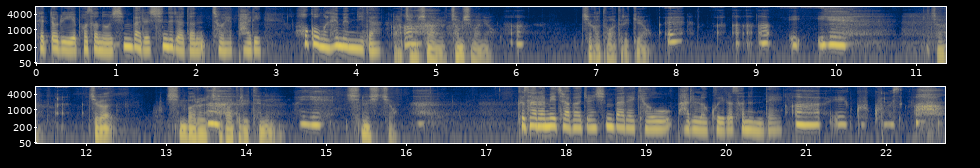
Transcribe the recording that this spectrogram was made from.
대돌 위에 벗어놓은 신발을 신으려던 저의 발이 허공을 헤맵니다. 아, 잠시만요. 잠시만요. 제가 도와드릴게요. 이, 예, 자, 제가 신발을 잡아드릴 테니 예. 신으시죠. 그 사람이 잡아준 신발에 겨우 발을 넣고 일어서는데 아, 이거 고무줄. 아,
